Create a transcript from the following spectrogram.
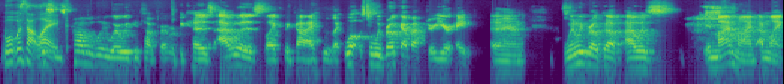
what was that like? This is probably where we could talk forever because I was like the guy who like, well, so we broke up after year eight, and when we broke up, I was in my mind, I'm like,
